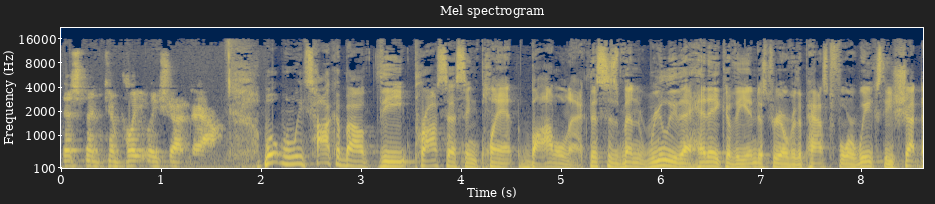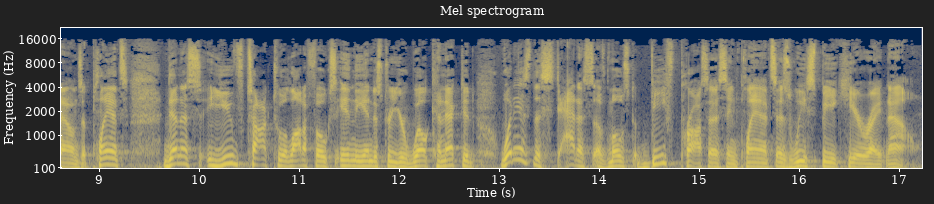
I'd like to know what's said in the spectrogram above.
that's been completely shut down. Well, when we talk about the processing plant bottleneck, this has been really the headache of the industry over the past four weeks, these shutdowns at plants. Dennis, you've talked to a lot of folks in the industry. You're well connected. What is the status of most beef processing plants as we speak here right now?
